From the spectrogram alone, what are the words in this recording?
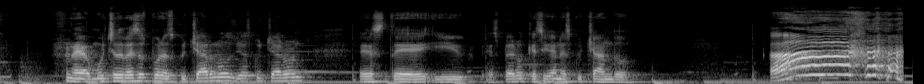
Muchas gracias por escucharnos, ya escucharon, este, y espero que sigan escuchando. ¡Ah!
